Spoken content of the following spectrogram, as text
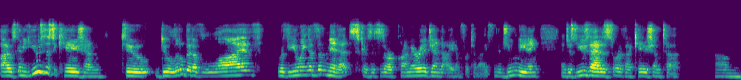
I was going to use this occasion to do a little bit of live reviewing of the minutes, because this is our primary agenda item for tonight from the June meeting, and just use that as sort of an occasion to um,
